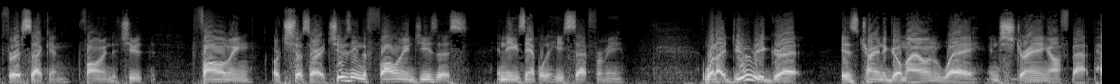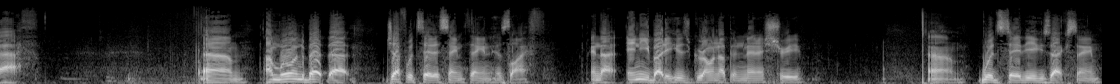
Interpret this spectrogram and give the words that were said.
for a second following the choose, following or cho- sorry choosing the following Jesus in the example that He set for me. What I do regret is trying to go my own way and straying off that path. Um, I'm willing to bet that Jeff would say the same thing in his life, and that anybody who's grown up in ministry um, would say the exact same.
